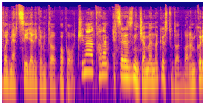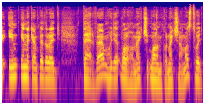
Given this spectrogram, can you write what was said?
vagy mert szégyelik, amit a papa ott csinált, hanem egyszerűen ez nincsen benne a köztudatban. Amikor én, én nekem például egy tervem, hogy valaha megcsin, valamikor megcsinálom azt, hogy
